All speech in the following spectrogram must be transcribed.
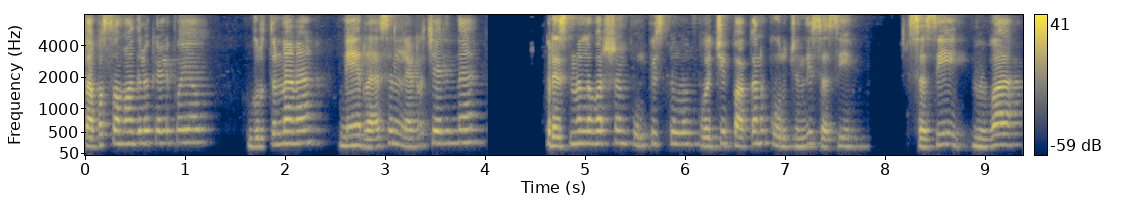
తపస్సమాధిలోకి వెళ్ళిపోయావు? గుర్తున్నానా? నేను రాసిన లెటర్ చేరిందా? ప్రశ్నల వర్షం కురిపిస్తూ వచ్చి పక్కన కూర్చుంది శశి. శశి నువ్వా?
